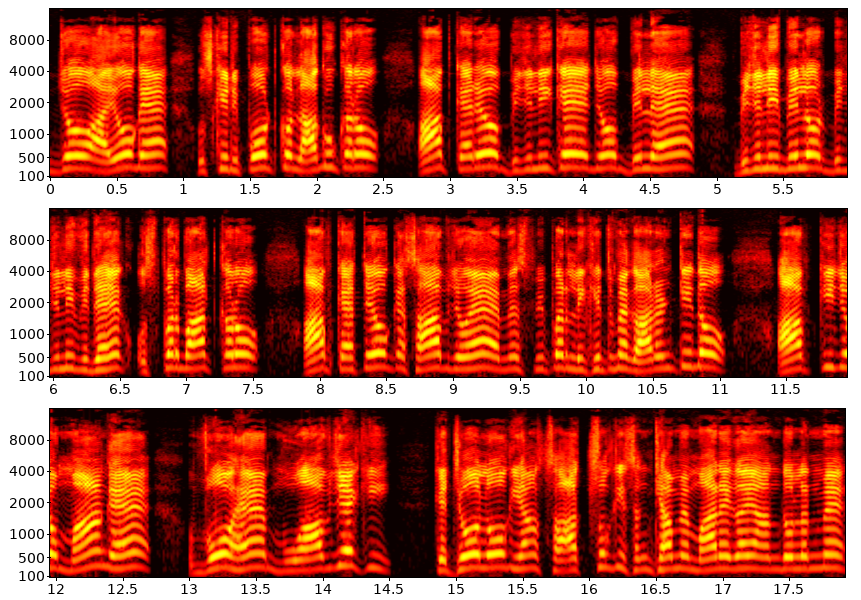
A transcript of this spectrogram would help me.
जो आयोग है, उसकी रिपोर्ट को लागू करो। आप कह रहे हो बिजली के जो बिल हैं, बिजली बिल और बिजली विधेयक, उस पर बात करो। आप कहते हो कि साहब जो है एमएसपी पर लिखित में गारंटी दो। आपकी जो मांग है, वो है मुआवजे की। कि जो लोग यहाँ 700 की संख्या में मारे गए आंदोलन में,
